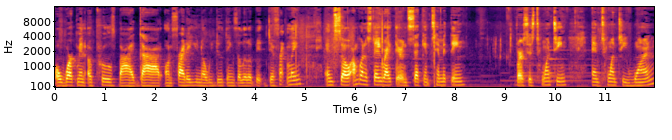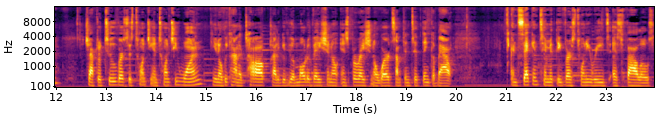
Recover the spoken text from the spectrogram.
a workman approved by God. On Friday, you know, we do things a little bit differently. And so I'm going to stay right there in Second Timothy verses 20 and 21 chapter 2 verses 20 and 21 you know we kind of talk try to give you a motivational inspirational word something to think about and Second timothy verse 20 reads as follows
